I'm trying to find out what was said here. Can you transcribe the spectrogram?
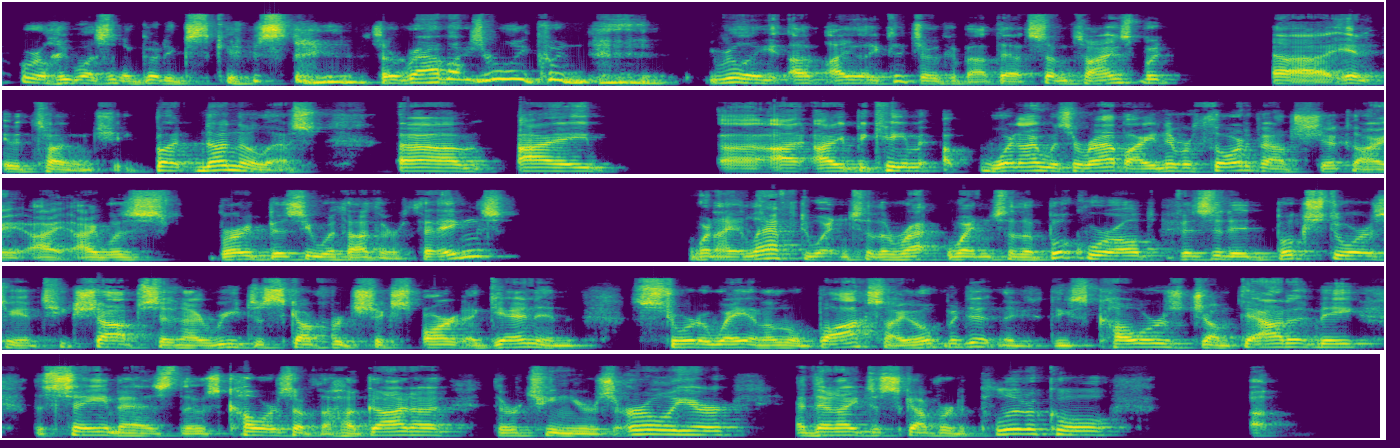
really wasn't a good excuse. so rabbis really couldn't really. I, I like to joke about that sometimes, but uh, in, in tongue in cheek. But nonetheless, um, I uh, I, I, became when I was a rabbi. I never thought about Szyk. I, I, I was very busy with other things. When I left, went into the went into the book world, visited bookstores, antique shops, and I rediscovered Szyk's art again and stored away in a little box. I opened it, and these colors jumped out at me, the same as those colors of the Haggadah 13 years earlier. And then I discovered a political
